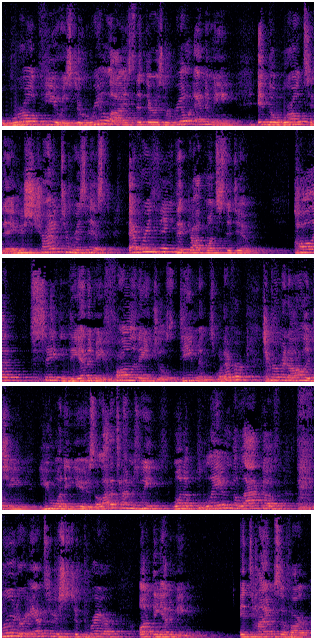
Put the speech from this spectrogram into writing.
worldview is to realize that there is a real enemy in the world today who's trying to resist everything that God wants to do. Call it Satan, the enemy, fallen angels, demons, whatever terminology you want to use. A lot of times we want to blame the lack of fruit or answers to prayer on the enemy in times of our,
